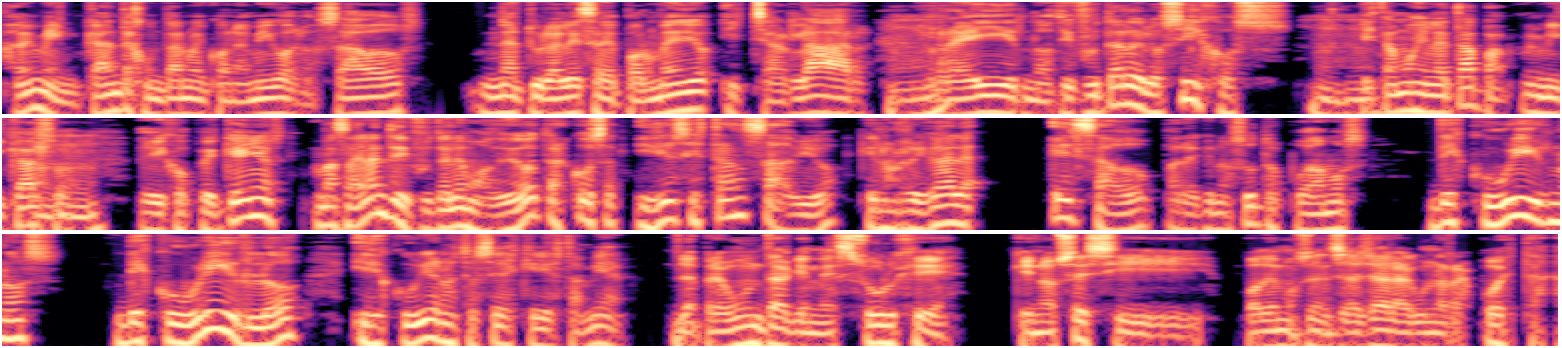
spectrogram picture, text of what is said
A mí me encanta juntarme con amigos los sábados naturaleza de por medio y charlar, reírnos, disfrutar de los hijos. Estamos en la etapa, en mi caso, de hijos pequeños. Más adelante disfrutaremos de otras cosas. Y Dios es tan sabio que nos regala el sábado para que nosotros podamos descubrirnos, descubrirlo y descubrir a nuestros seres queridos también. La pregunta que me surge, que no sé si podemos ensayar alguna respuesta.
